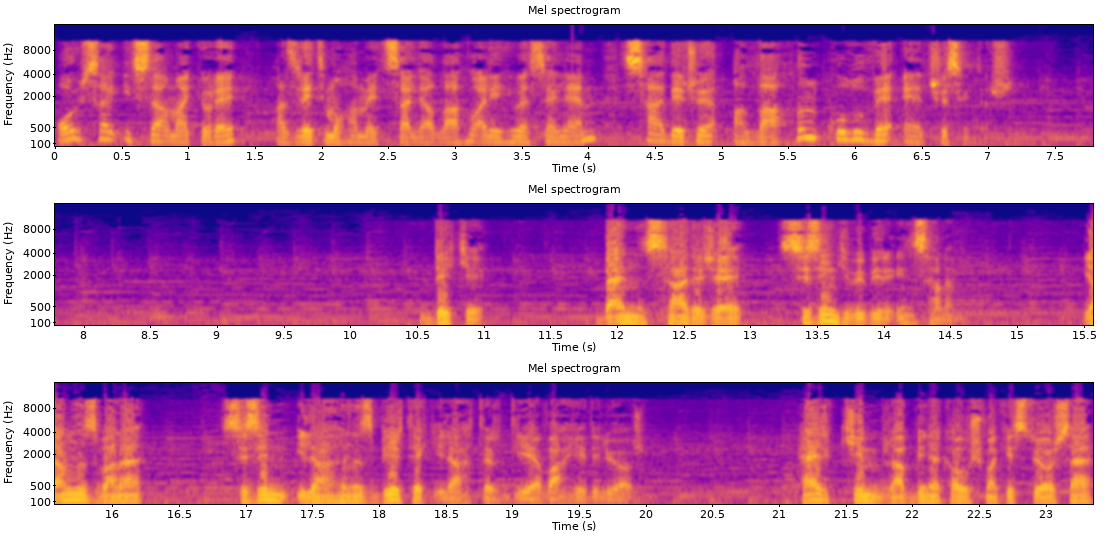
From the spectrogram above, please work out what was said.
Oysa İslam'a göre Hz. Muhammed sallallahu aleyhi ve sellem sadece Allah'ın kulu ve elçisidir. De ki, ben sadece sizin gibi bir insanım. Yalnız bana sizin ilahınız bir tek ilahtır diye vahyediliyor. Her kim Rabbine kavuşmak istiyorsa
